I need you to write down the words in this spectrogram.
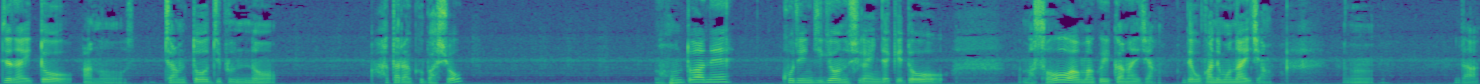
じゃないとあのちゃんと自分の働く場所本当はね個人事業主がいいんだけど、まあ、そうはうまくいかないじゃん。でお金もないじゃん、うん、だ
